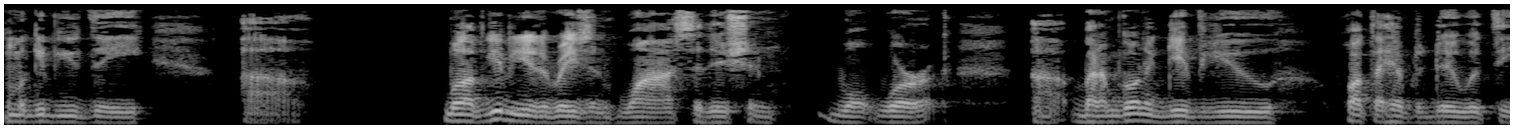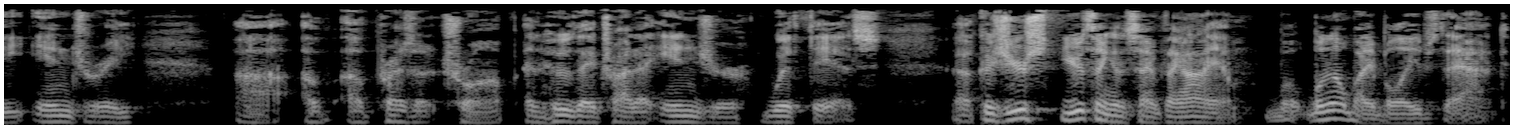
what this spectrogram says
I'm going to give you the uh, well, I've given you the reason why sedition won't work. Uh, but I'm going to give you what they have to do with the injury uh, of, of, President Trump and who they try to injure with this. Because uh, you're you're thinking the same thing I am. Well, well nobody believes that,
